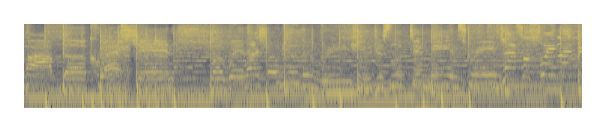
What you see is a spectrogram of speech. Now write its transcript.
pop the question. But when I showed you the ring, you just looked at me and screamed, That's so sweet, let me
